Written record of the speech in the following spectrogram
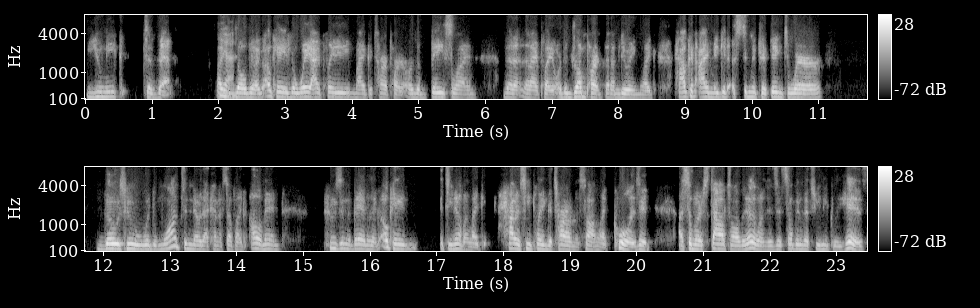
unique to them. Like Yeah. they'll be like, okay, the way I play my guitar part or the bass line that I- that I play or the drum part that I'm doing, like how can I make it a signature thing to where those who would want to know that kind of stuff, like, oh man, who's in the band? Like, okay, it's Enoma. Like, how is he playing guitar on the song? Like, cool. Is it a similar style to all the other ones? Is it something that's uniquely his,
